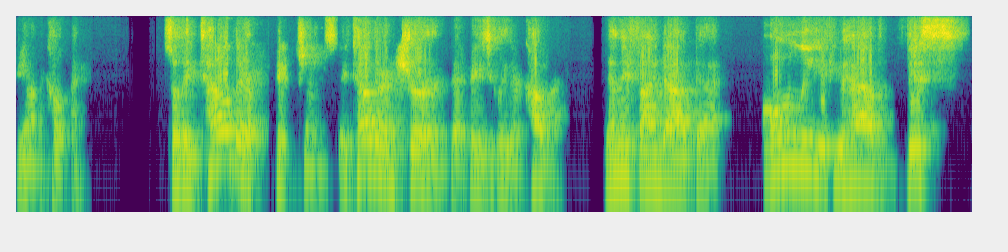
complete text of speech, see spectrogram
beyond the copay. So they tell their patients, they tell their insured that basically they're covered. Then they find out that only if you have this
